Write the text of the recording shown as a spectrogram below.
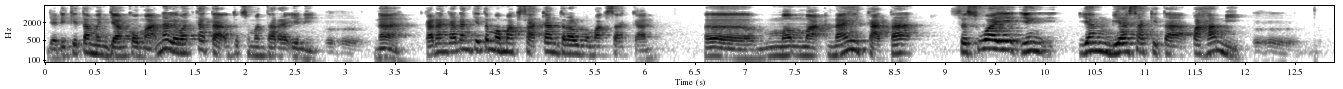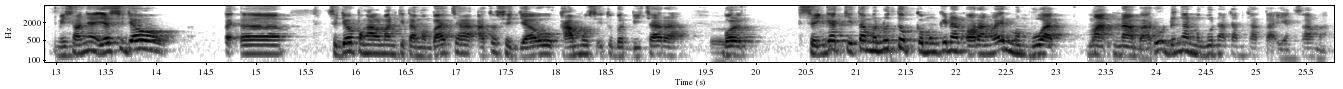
Jadi kita menjangkau makna lewat kata untuk sementara ini. Hmm. Nah, kadang-kadang kita memaksakan, terlalu memaksakan, eh, memaknai kata sesuai yang yang biasa kita pahami. Misalnya ya sejauh uh, sejauh pengalaman kita membaca atau sejauh kamus itu berbicara, boleh sehingga kita menutup kemungkinan orang lain membuat makna baru dengan menggunakan kata yang sama.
